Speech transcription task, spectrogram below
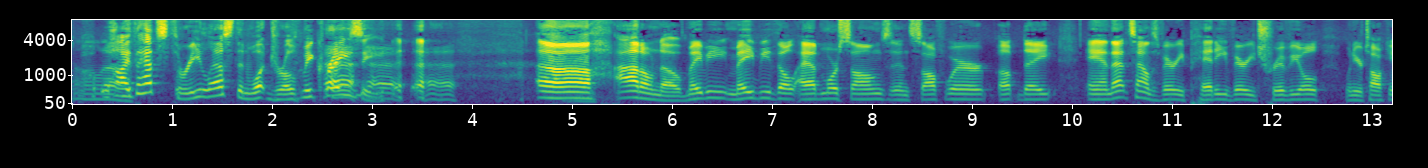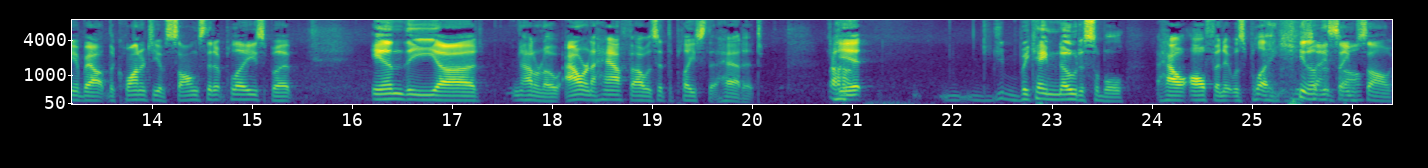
Why, that's three less than what drove me crazy. uh, I don't know. Maybe maybe they'll add more songs in software update, and that sounds very petty, very trivial when you're talking about the quantity of songs that it plays. But in the uh, I don't know hour and a half I was at the place that had it, it became noticeable how often it was playing you know same the same song. song.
